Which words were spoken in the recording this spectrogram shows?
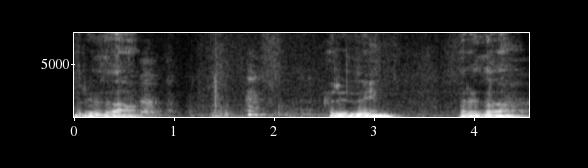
breathe out. Breathe in, breathe out.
